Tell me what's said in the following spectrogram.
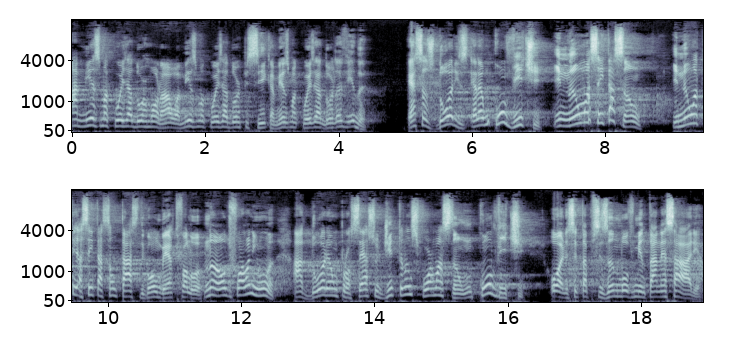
A mesma coisa é a dor moral, a mesma coisa é a dor psíquica, a mesma coisa é a dor da vida. Essas dores, ela é um convite e não uma aceitação. E não a aceitação tácita, igual o Humberto falou. Não, de forma nenhuma. A dor é um processo de transformação, um convite. Olha, você está precisando movimentar nessa área.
